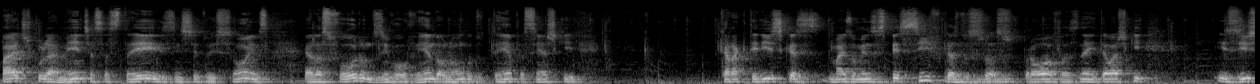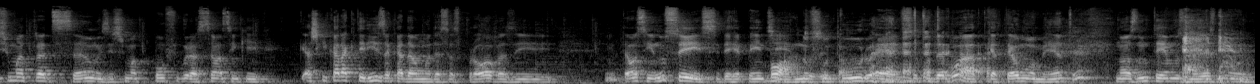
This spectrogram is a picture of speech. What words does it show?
particularmente essas três instituições, elas foram desenvolvendo ao longo do tempo, assim, acho que características mais ou menos específicas uhum. das suas provas, né? Então, acho que existe uma tradição, existe uma configuração assim que acho que caracteriza cada uma dessas provas e então assim não sei se de repente Boatos, no então. futuro então. é isso tudo é boato porque até o momento nós não temos mesmo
